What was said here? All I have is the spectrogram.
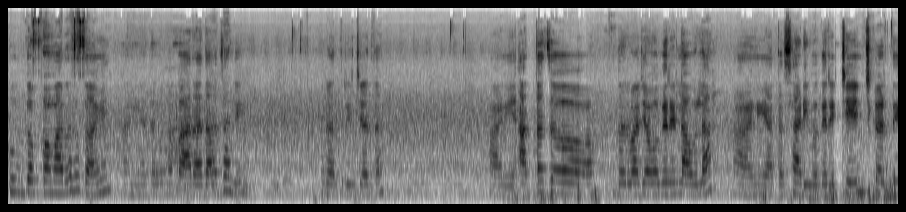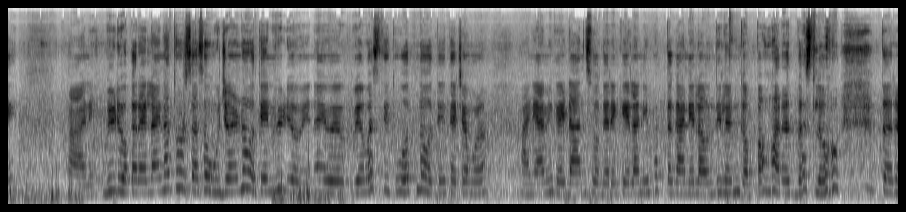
खूप गप्पा मारत होतो आम्ही आणि आता बघा बारा दहा झाले रात्रीचे आता. आणि आत्ताच दरवाजा वगैरे लावला आणि आता साडी वगैरे चेंज करते. आणि व्हिडिओ करायला आहे ना थोडंसं असं उजळणं होते आणि व्हिडिओ आहे ना व्यवस्थित होत नव्हते त्याच्यामुळं आणि आम्ही काही डान्स वगैरे केला नाही फक्त गाणे लावून दिले आणि गप्पा मारत बसलो. तर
